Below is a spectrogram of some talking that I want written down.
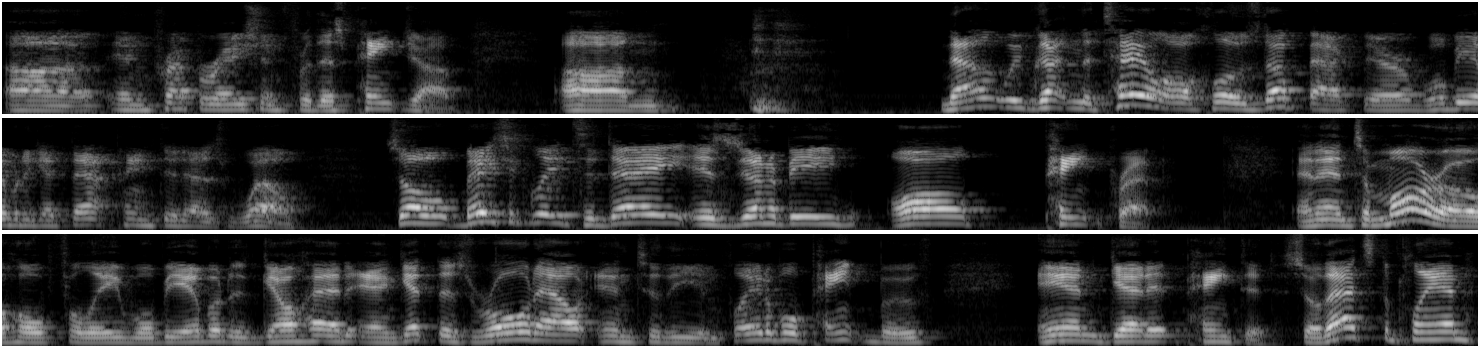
uh, in preparation for this paint job. Um, Now that we've gotten the tail all closed up back there, we'll be able to get that painted as well. So basically today is going to be all paint prep. And then tomorrow, hopefully, we'll be able to go ahead and get this rolled out into the inflatable paint booth and get it painted. So that's the plan.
